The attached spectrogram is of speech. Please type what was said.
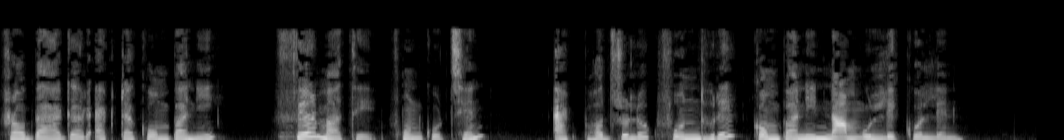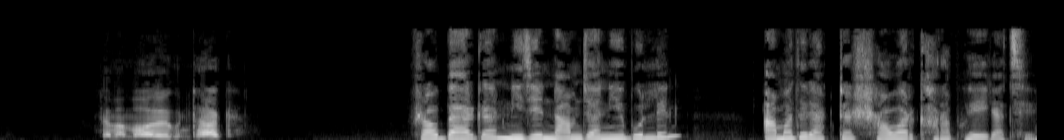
ফ্রাউ ব্যার্গার একটা কোম্পানি ফেরমাতে ফোন করছেন এক ভদ্রলোক ফোন ধরে কোম্পানির নাম উল্লেখ করলেন. ফ্রাউ ব্যার্গার নিজের নাম জানিয়ে বললেন আমাদের একটা শাওয়ার খারাপ হয়ে গেছে।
